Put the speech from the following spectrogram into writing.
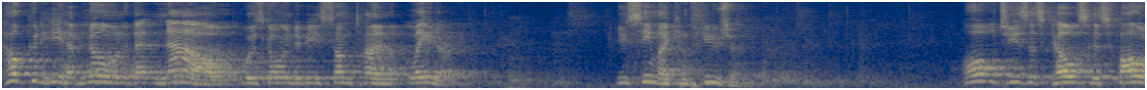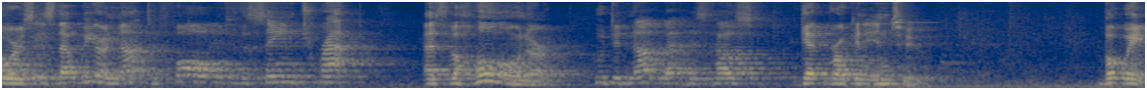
how could he have known that now was going to be sometime later? You see my confusion. All Jesus tells his followers is that we are not to fall into the same trap as the homeowner who did not let his house get broken into. But wait,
